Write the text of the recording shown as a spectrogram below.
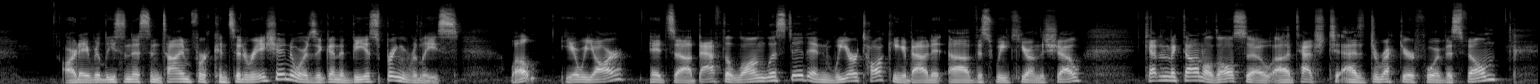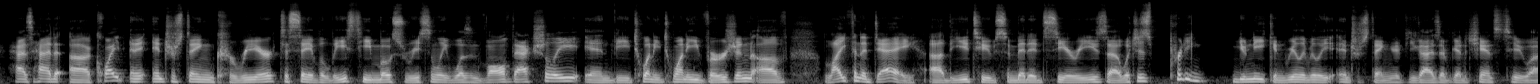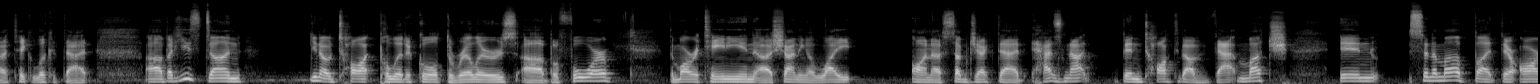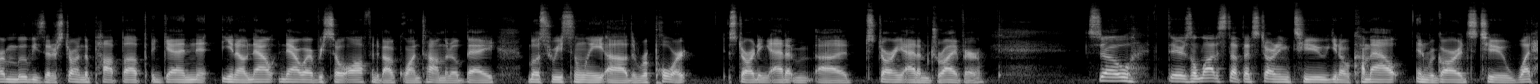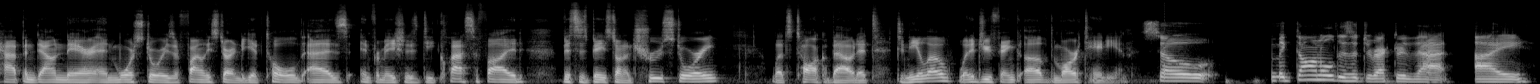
are they releasing this in time for consideration, or is it going to be a spring release? Well, here we are. It's uh, BAFTA longlisted, and we are talking about it uh, this week here on the show. Kevin Macdonald, also uh, attached as director for this film, has had uh, quite an interesting career, to say the least. He most recently was involved, actually, in the 2020 version of Life in a Day, uh, the YouTube submitted series, uh, which is pretty unique and really, really interesting if you guys ever get a chance to uh, take a look at that. Uh, but he's done, you know, taut political thrillers uh, before. The Mauritanian shining a light on a subject that has not been talked about that much in cinema, but there are movies that are starting to pop up again. You know, now now every so often about Guantanamo Bay. Most recently, uh, the report starting Adam uh, starring Adam Driver. So there's a lot of stuff that's starting to you know come out in regards to what happened down there, and more stories are finally starting to get told as information is declassified. This is based on a true story. Let's talk about it. Danilo, what did you think of The Mauritanian? So, Macdonald is a director that I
